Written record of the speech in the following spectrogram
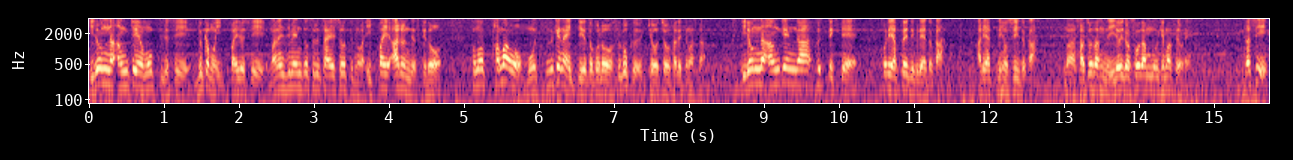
いろんな案件を持ってるし部下もいっぱいいるしマネジメントする対象っていうのはいっぱいあるんですけどその球を持ち続けないっていうところをすごく強調されてました。いろんな案件が降ってきてこれやっといてくれとかあれやってほしいとか、まあ、社長なんでいろいろ相談も受けますよね。だし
